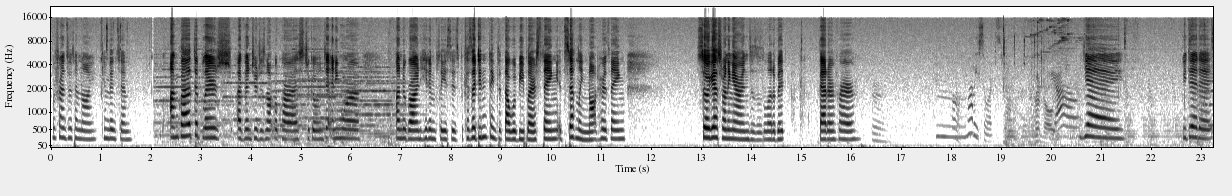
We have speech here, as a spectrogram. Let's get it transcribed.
We're friends with him now. Convince him. I'm glad that Blair's adventure does not require us to go into any more underground hidden places because I didn't think that that would be Blair's thing. It's definitely not her thing. So I guess running errands is a little bit better for her. Mm, Muddy. Yay! We did it.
